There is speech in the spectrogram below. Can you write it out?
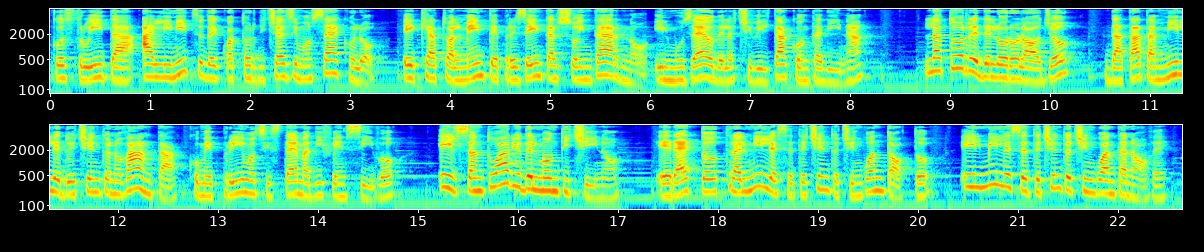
costruita all'inizio del XIV secolo e che attualmente presenta al suo interno il Museo della Civiltà Contadina, la Torre dell'Orologio, datata 1290 come primo sistema difensivo, e il Santuario del Monticino, eretto tra il 1758 e il 1759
